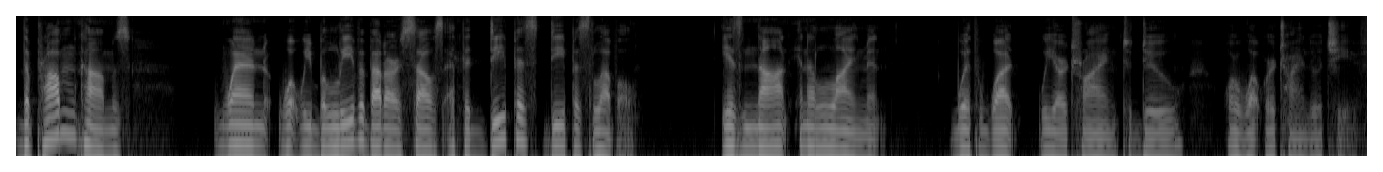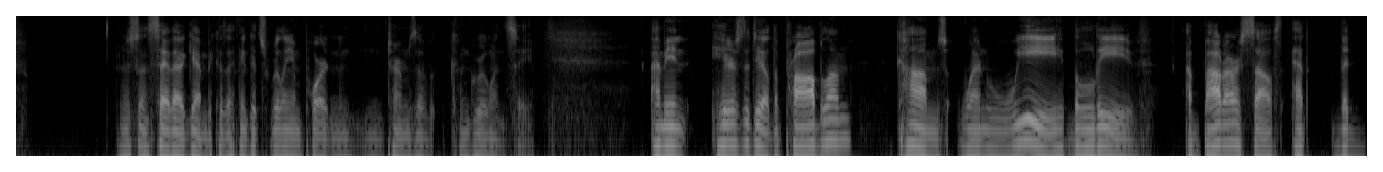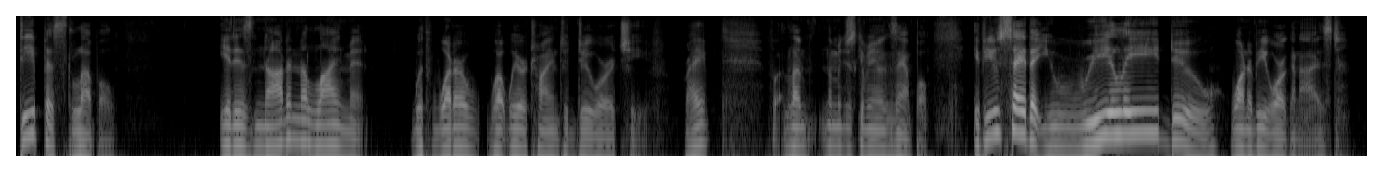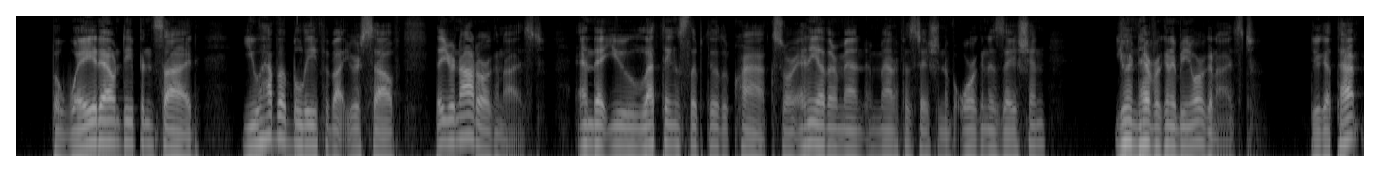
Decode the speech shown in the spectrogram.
the problem comes when what we believe about ourselves at the deepest, deepest level is not in alignment with what we are trying to do or what we're trying to achieve. I'm just going to say that again because I think it's really important in, in terms of congruency. I mean, here's the deal the problem comes when we believe about ourselves at the deepest level it is not in alignment with what are what we are trying to do or achieve right let, let me just give you an example if you say that you really do want to be organized but way down deep inside you have a belief about yourself that you're not organized and that you let things slip through the cracks or any other man- manifestation of organization, you're never going to be organized. Do you get that?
